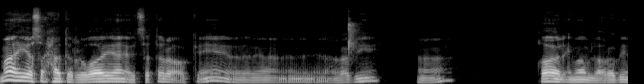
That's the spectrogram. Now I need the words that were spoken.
ما هي صحة الرواية اتسترا أوكي آه، عربي آه. قال الإمام العربي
